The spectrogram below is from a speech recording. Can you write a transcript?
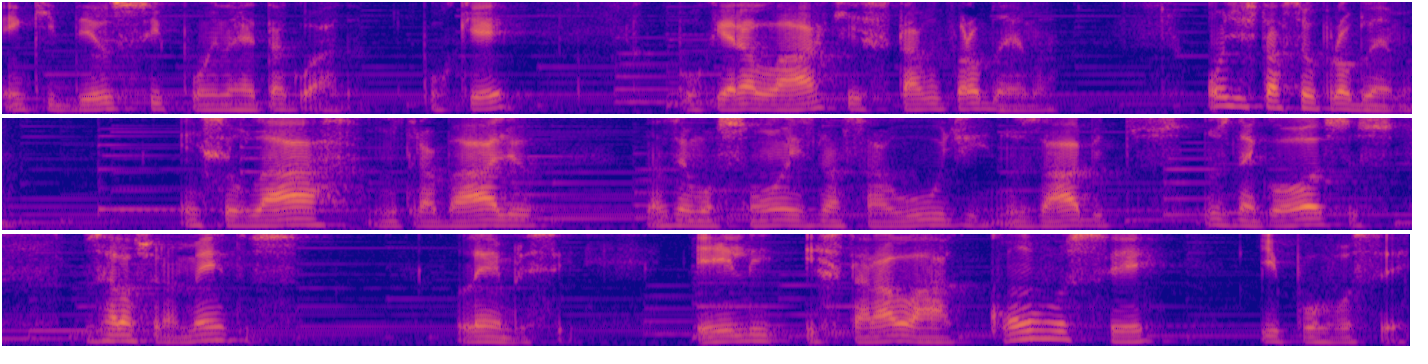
em que Deus se põe na retaguarda. Por quê? Porque era lá que estava o problema. Onde está seu problema? Em seu lar, no trabalho, nas emoções, na saúde, nos hábitos, nos negócios, nos relacionamentos? Lembre-se, Ele estará lá com você e por você.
